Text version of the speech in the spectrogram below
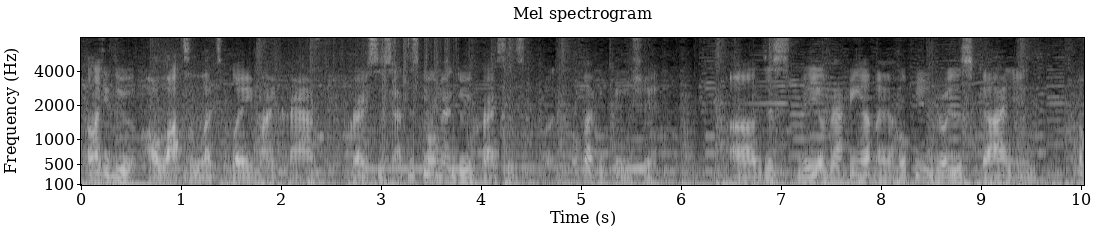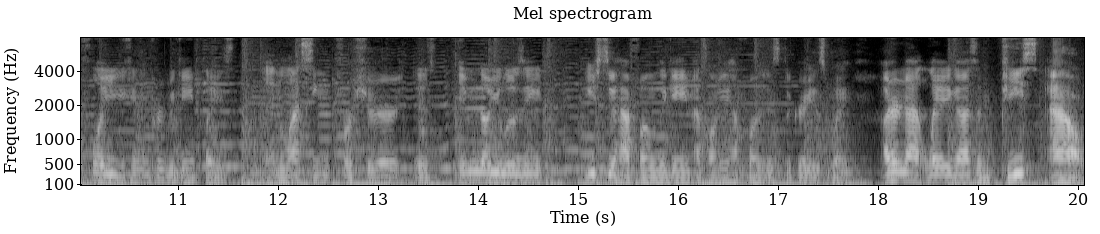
I like to do a lots of let's play Minecraft. Crysis. At this moment, I'm doing Crysis, but hopefully I can finish it. Uh, this video is wrapping up, and I hope you enjoy this guide, and hopefully you can improve your gameplays. And the last thing for sure is, even though you're losing, you still have fun with the game. As long as you have fun, it's the greatest way. Other than that, later guys, and peace out.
